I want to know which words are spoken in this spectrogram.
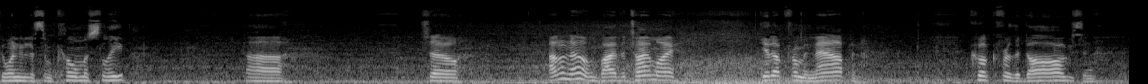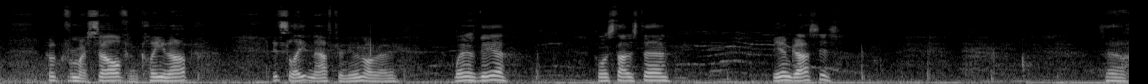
going into some coma sleep. Uh, so I don't know, by the time I get up from a nap and cook for the dogs and cook for myself and clean up, it's late in the afternoon already. Buenos días. ¿Cómo está usted? Bien, gracias. So,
